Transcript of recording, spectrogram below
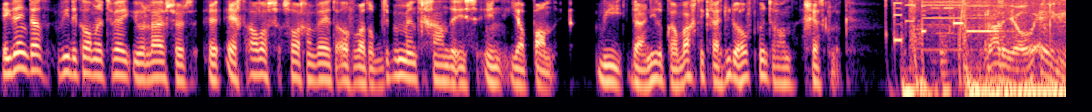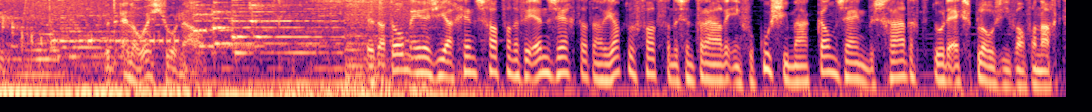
Ik denk dat wie de komende twee uur luistert... Eh, echt alles zal gaan weten over wat op dit moment gaande is in Japan. Wie daar niet op kan wachten, krijgt nu de hoofdpunten van Gert Kluk. Radio 1, het NOS-journaal. Het atoomenergieagentschap van de VN zegt dat een reactorvat van de centrale in Fukushima kan zijn beschadigd door de explosie van vannacht.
